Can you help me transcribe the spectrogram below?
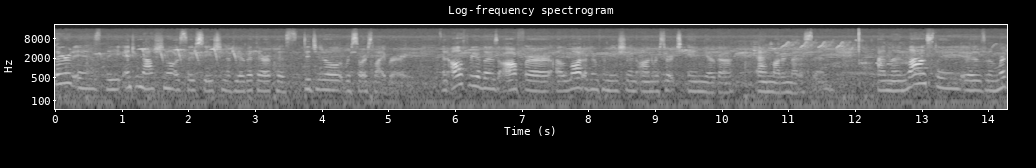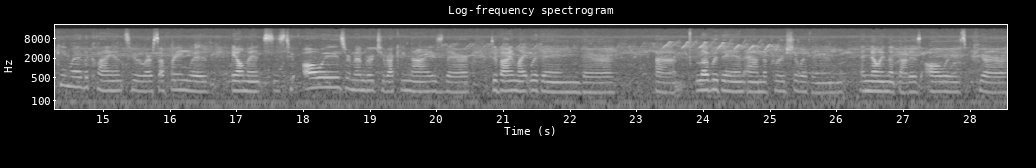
third is the International Association of Yoga Therapists Digital Resource Library. And all three of those offer a lot of information on research in yoga and modern medicine. And then lastly is when working with the clients who are suffering with ailments is to always remember to recognize their divine light within, their um, love within and the Purusha within, and knowing that that is always pure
